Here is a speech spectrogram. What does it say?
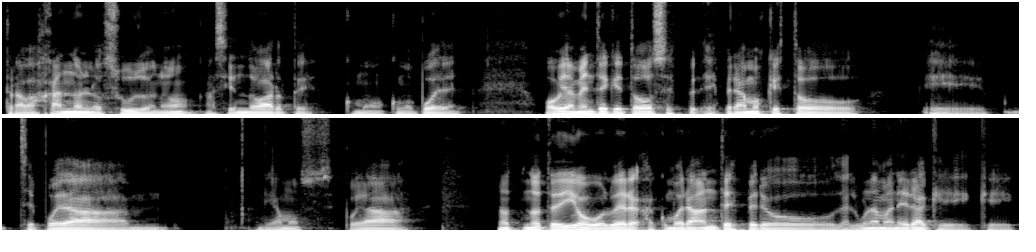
trabajando en lo suyo, ¿no? Haciendo arte como, como pueden. Obviamente que todos esperamos que esto eh, se pueda, digamos, se pueda, no, te digo volver a como era antes, pero de alguna manera que,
